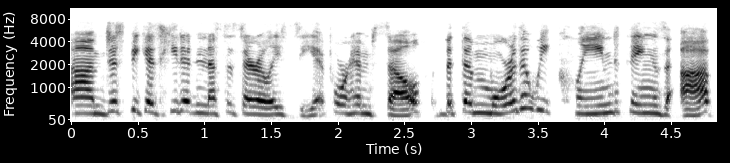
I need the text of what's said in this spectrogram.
um, just because he didn't necessarily see it for himself. But the more that we cleaned things up,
